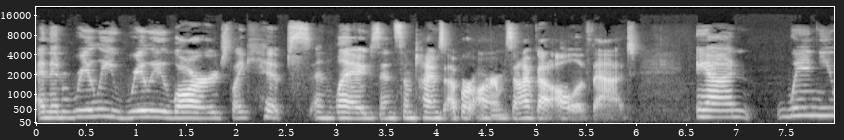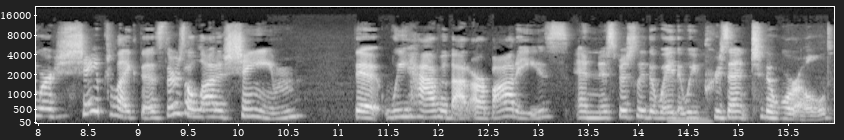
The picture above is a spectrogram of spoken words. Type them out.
and then really, really large, like hips and legs and sometimes upper arms. And I've got all of that. And when you are shaped like this, there's a lot of shame that we have about our bodies and especially the way that we present to the world.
